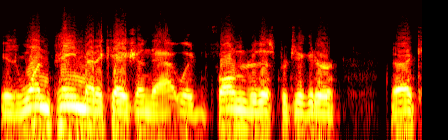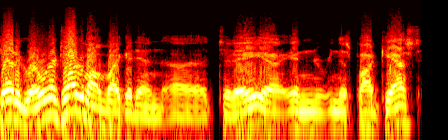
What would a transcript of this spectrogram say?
is one pain medication that would fall under this particular uh, category. We're going to talk about Vicodin uh, today uh, in in this podcast.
